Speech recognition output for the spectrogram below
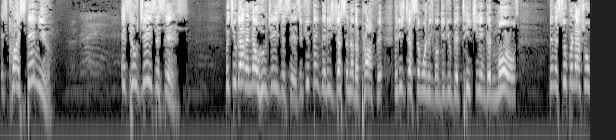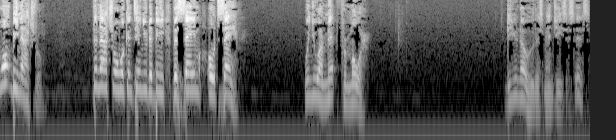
It's Christ in you. It's who Jesus is. But you got to know who Jesus is. If you think that he's just another prophet, that he's just someone who's going to give you good teaching and good morals, then the supernatural won't be natural the natural will continue to be the same old same when you are meant for more. Do you know who this man Jesus is?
